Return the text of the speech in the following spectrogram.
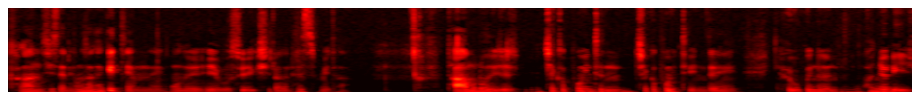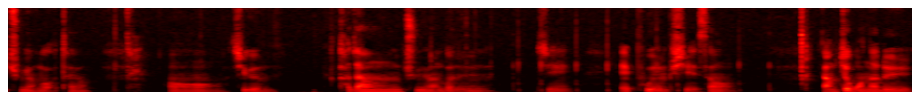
강한 시세를 형성했기 때문에 오늘 일부 수익 실현을 했습니다. 다음으로는 이제 체크 포인트 체크 포인트인데 결국에는 환율이 중요한 것 같아요. 어, 지금 가장 중요한 거는 이제 FOMC에서 양적 완화를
